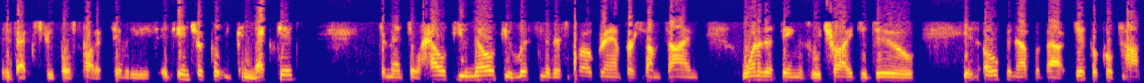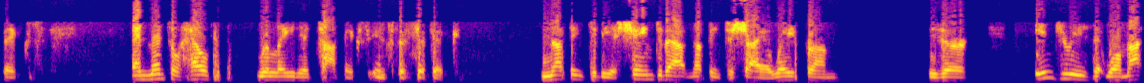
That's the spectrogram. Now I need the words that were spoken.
It affects people's productivities. It's intricately connected to mental health. You know, if you listen to this program for some time, one of the things we try to do is open up about difficult topics and mental health related topics in specific. Nothing to be ashamed about, nothing to shy away from. These are injuries that, while not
